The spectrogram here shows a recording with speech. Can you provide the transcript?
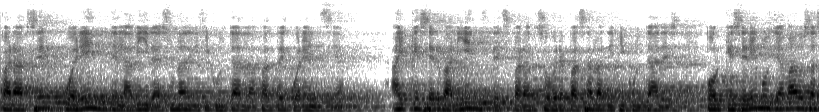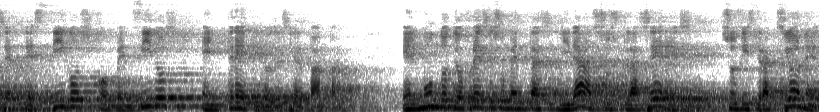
para ser coherente la vida es una dificultad, la falta de coherencia. Hay que ser valientes para sobrepasar las dificultades, porque seremos llamados a ser testigos, convencidos e intrépidos, decía el Papa. El mundo te ofrece su mentalidad, sus placeres, sus distracciones,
